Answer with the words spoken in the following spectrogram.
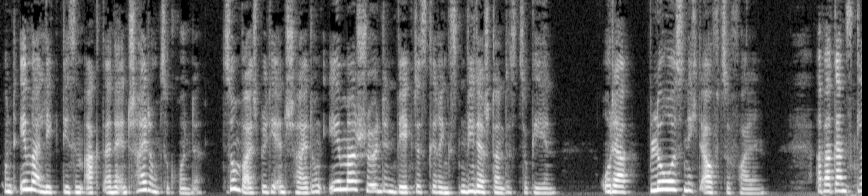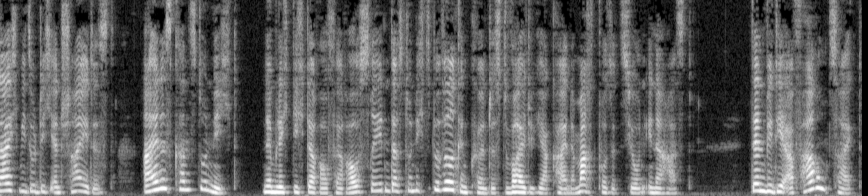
Und immer liegt diesem Akt eine Entscheidung zugrunde. Zum Beispiel die Entscheidung, immer schön den Weg des geringsten Widerstandes zu gehen. Oder bloß nicht aufzufallen. Aber ganz gleich, wie du dich entscheidest, eines kannst du nicht, nämlich dich darauf herausreden, dass du nichts bewirken könntest, weil du ja keine Machtposition innehast. Denn wie die Erfahrung zeigt,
